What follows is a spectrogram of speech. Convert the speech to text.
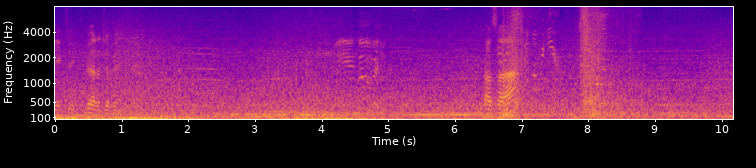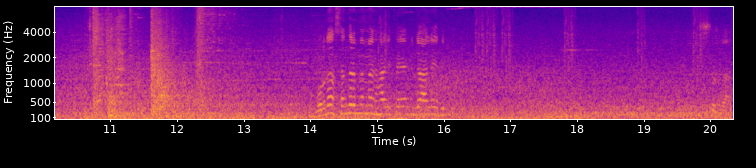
Elektrikli bir araca benziyor. Kaza. Buradan sanırım hemen harikaya müdahale edip şuradan.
